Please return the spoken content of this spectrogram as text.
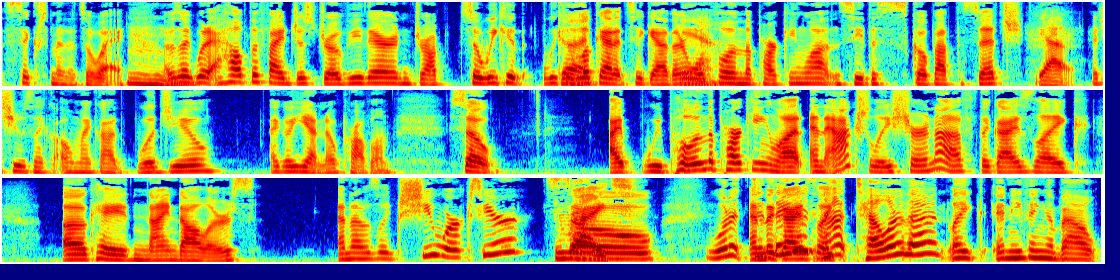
six minutes away. I Mm-hmm. was like, would it help if I just drove you there and dropped so we could we could look at it together? We'll pull in the parking lot and see the scope out the sitch. Yeah. And she was like, "Oh my god, would you?" I go, "Yeah, no problem." So I we pull in the parking lot, and actually, sure enough, the guy's like, "Okay, nine dollars," and I was like, "She works here, so." Right. What did And the they guy's like- not tell her that? Like anything about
